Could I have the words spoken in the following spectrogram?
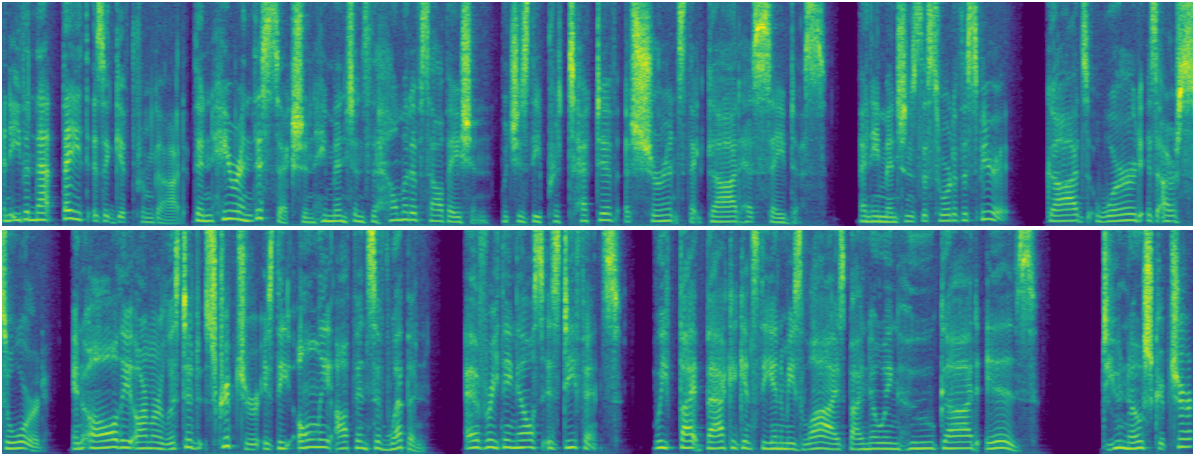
and even that faith is a gift from God. Then, here in this section, he mentions the helmet of salvation, which is the protective assurance that God has saved us. And he mentions the sword of the Spirit. God's word is our sword. In all the armor listed, Scripture is the only offensive weapon. Everything else is defense. We fight back against the enemy's lies by knowing who God is. Do you know Scripture?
